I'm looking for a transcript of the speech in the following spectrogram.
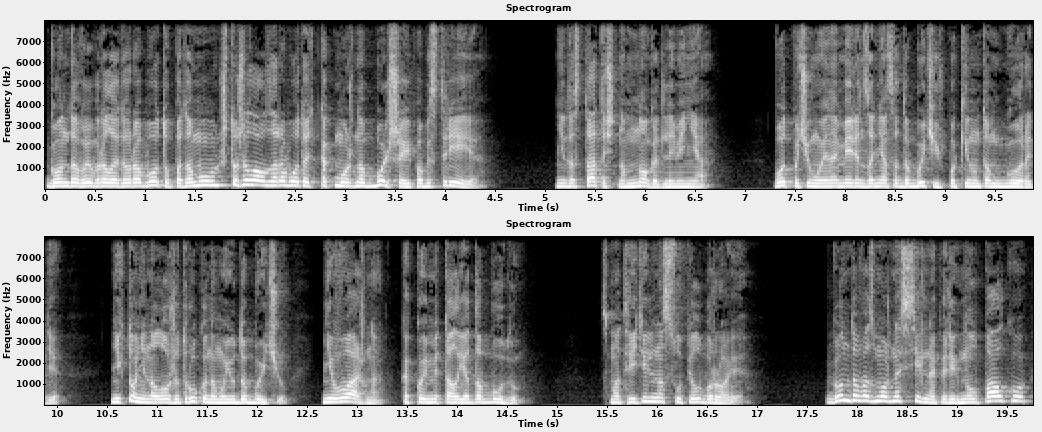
Гонда выбрал эту работу потому, что желал заработать как можно больше и побыстрее. Недостаточно много для меня. Вот почему я намерен заняться добычей в покинутом городе. Никто не наложит руку на мою добычу. Неважно, какой металл я добуду. Смотритель насупил брови. Гонда, возможно, сильно перегнул палку,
